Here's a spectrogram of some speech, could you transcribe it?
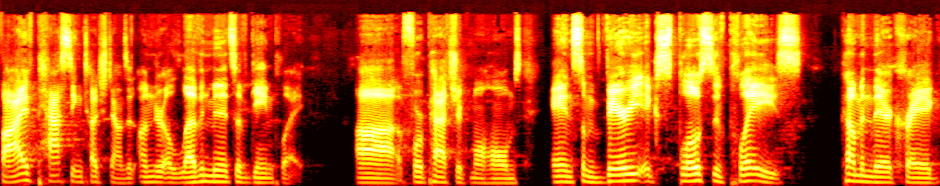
five passing touchdowns in under 11 minutes of gameplay uh, for Patrick Mahomes, and some very explosive plays coming there, Craig.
